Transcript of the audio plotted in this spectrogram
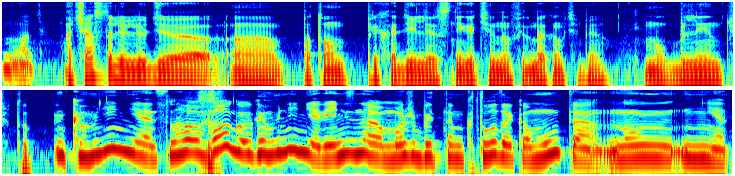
Вот. а часто ли люди э, потом приходили с негативным фидбэком к тебе? Мол, блин, что-то... Ко мне нет, слава богу, ко мне нет. Я не знаю, может быть, там кто-то кому-то, ну, нет.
